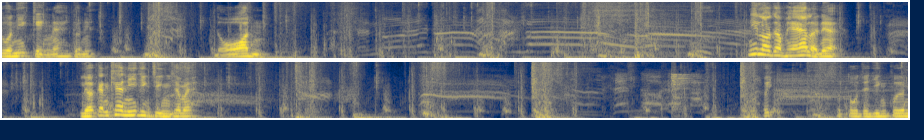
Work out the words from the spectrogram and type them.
ตัวนี้เก่งนะตัวนี้ โดน นี่เราจะแพ้เหรอเนี่ย เหลือกันแค่นี้จริง ๆ ใช่ไหมเฮ้ยศัตรูจะยิงปืน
